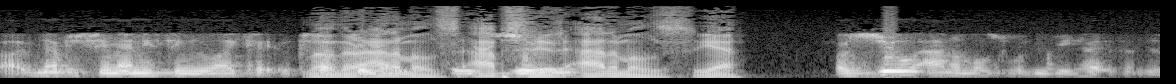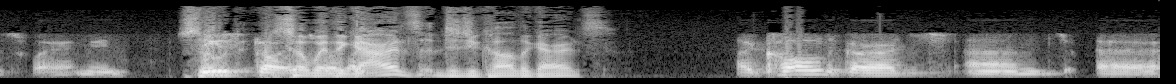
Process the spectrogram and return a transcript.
I've never seen anything like it. No, except they're animals, absolute zoo. animals. Yeah. Or zoo animals wouldn't behave in this way. I mean, So, so when the like- guards, did you call the guards? I called the guards, and uh,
